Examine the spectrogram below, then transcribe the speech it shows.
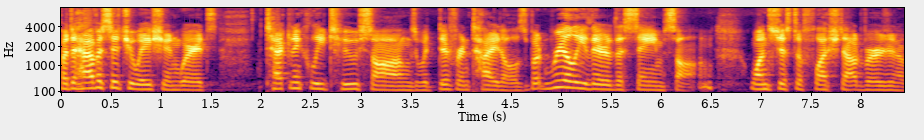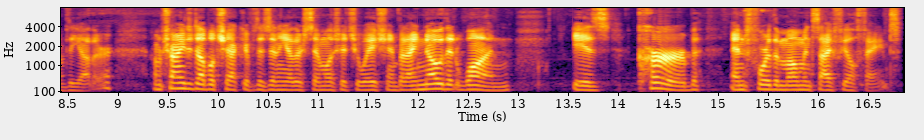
but to have a situation where it's technically two songs with different titles, but really they're the same song. One's just a fleshed out version of the other. I'm trying to double check if there's any other similar situation, but I know that one is Curb and For the Moments I Feel Faint.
